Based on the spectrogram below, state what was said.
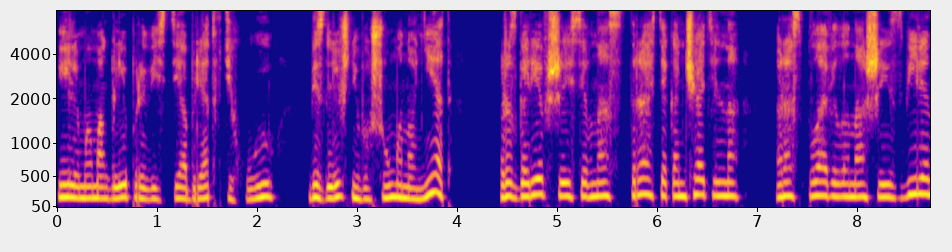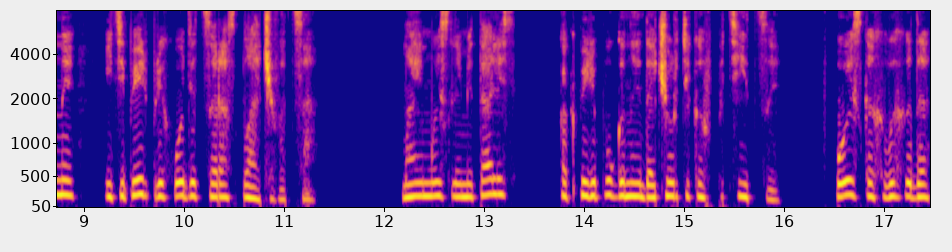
Или мы могли провести обряд втихую, без лишнего шума, но нет. Разгоревшаяся в нас страсть окончательно расплавила наши извилины, и теперь приходится расплачиваться. Мои мысли метались, как перепуганные до чертиков птицы, в поисках выхода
